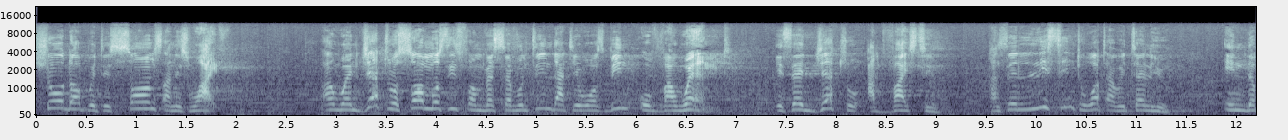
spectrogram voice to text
showed up with his sons and his wife. And when Jethro saw Moses from verse 17 that he was being overwhelmed, he said, Jethro advised him and said, listen to what I will tell you in the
